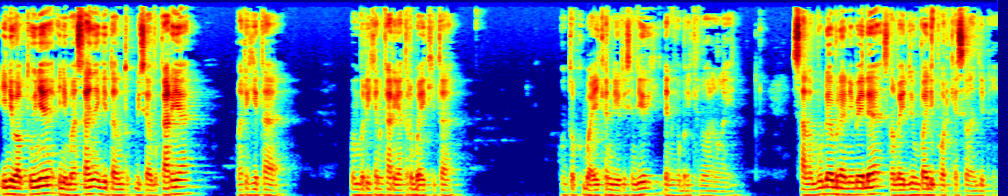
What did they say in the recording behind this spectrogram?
Ini waktunya, ini masanya kita untuk bisa berkarya. Mari kita memberikan karya terbaik kita untuk kebaikan diri sendiri dan kebaikan orang lain. Salam muda berani beda, sampai jumpa di podcast selanjutnya.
